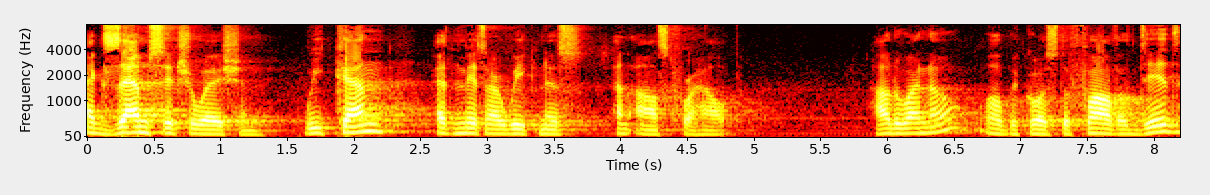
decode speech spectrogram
exam situation. We can admit our weakness and ask for help. How do I know? Well, because the Father did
